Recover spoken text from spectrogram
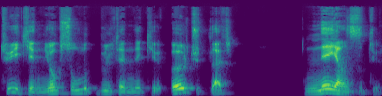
TÜİK'in yoksulluk bültenindeki ölçütler ne yansıtıyor?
